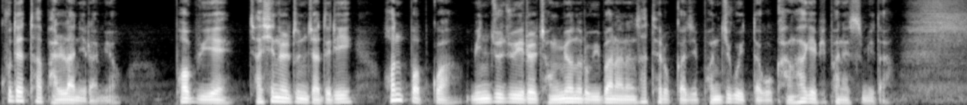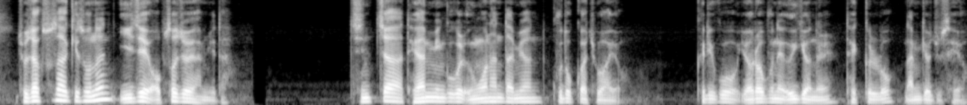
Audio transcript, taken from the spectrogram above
쿠데타 반란이라며 법 위에 자신을 둔 자들이 헌법과 민주주의를 정면으로 위반하는 사태로까지 번지고 있다고 강하게 비판했습니다. 조작 수사 기소는 이제 없어져야 합니다. 진짜 대한민국을 응원한다면 구독과 좋아요, 그리고 여러분의 의견을 댓글로 남겨주세요.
